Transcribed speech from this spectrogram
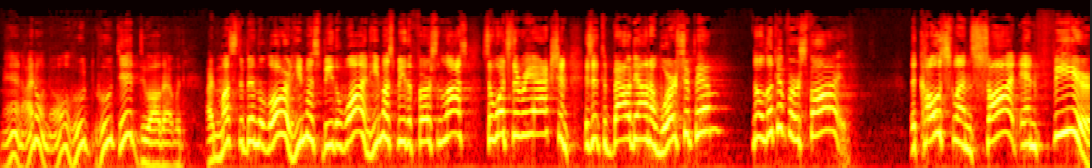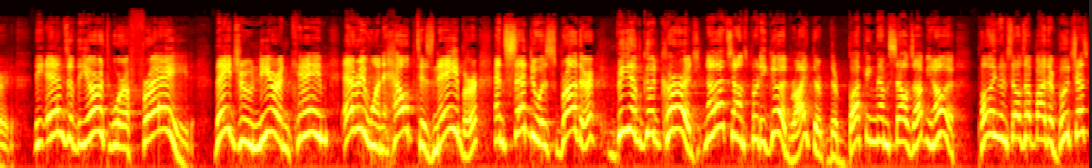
man, I don't know. Who, who did do all that with. It must have been the Lord. He must be the one. He must be the first and last. So what's the reaction? Is it to bow down and worship him? No, look at verse 5. The coastlands saw it and feared. The ends of the earth were afraid. They drew near and came. Everyone helped his neighbor and said to his brother, Be of good courage. Now that sounds pretty good, right? They're, they're bucking themselves up, you know, they're pulling themselves up by their bootstraps.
